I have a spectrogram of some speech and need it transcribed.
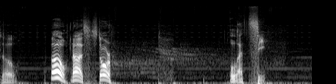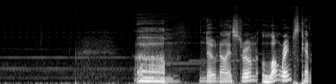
So Oh, nice. Store. Let's see. Um, no nice drone. Long range can,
